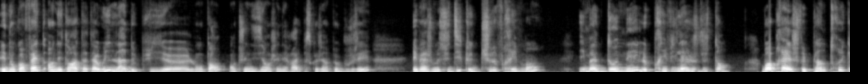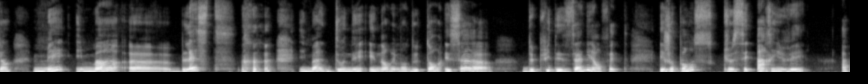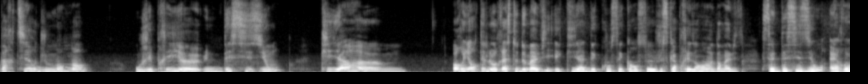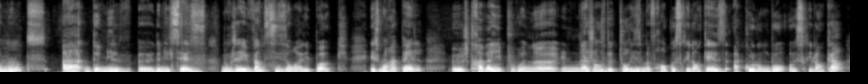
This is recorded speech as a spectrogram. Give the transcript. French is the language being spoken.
Et donc en fait, en étant à Tataouine, là, depuis euh, longtemps, en Tunisie en général, parce que j'ai un peu bougé, eh bien je me suis dit que Dieu vraiment, il m'a donné le privilège du temps. Bon après, je fais plein de trucs, hein, mais il m'a euh, blessed. il m'a donné énormément de temps, et ça depuis des années en fait. Et je pense que c'est arrivé à partir du moment où j'ai pris euh, une décision qui a euh, orienté le reste de ma vie et qui a des conséquences jusqu'à présent euh, dans ma vie. Cette décision, elle remonte à 2016, euh, donc j'avais 26 ans à l'époque, et je me rappelle, je travaillais pour une, une agence de tourisme franco-sri-lankaise à Colombo, au Sri Lanka,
